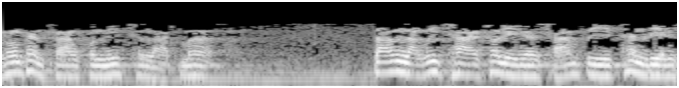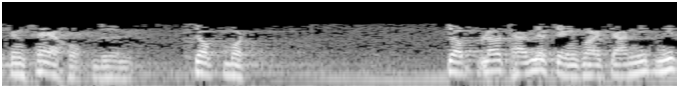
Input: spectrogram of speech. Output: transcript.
ของท่านพรามคนนี้ฉลาดมาก ตามหลักวิชาเขาเรียนกันสามปี ท่านเรียนเพียงแค่หกเดือน จบหมด จบแล้วแถมยังเก่งกว่าอาจารย์นิด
